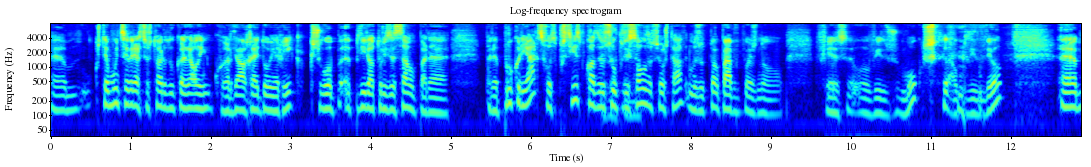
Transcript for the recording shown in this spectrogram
Um, gostei muito de saber esta história do cardeal, cardeal rei Dom Henrique, que chegou a pedir autorização para para procriar, se fosse preciso, por causa da sua posição, do seu estado, mas o Papa depois não fez ouvidos mocos ao pedido dele. Uh,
